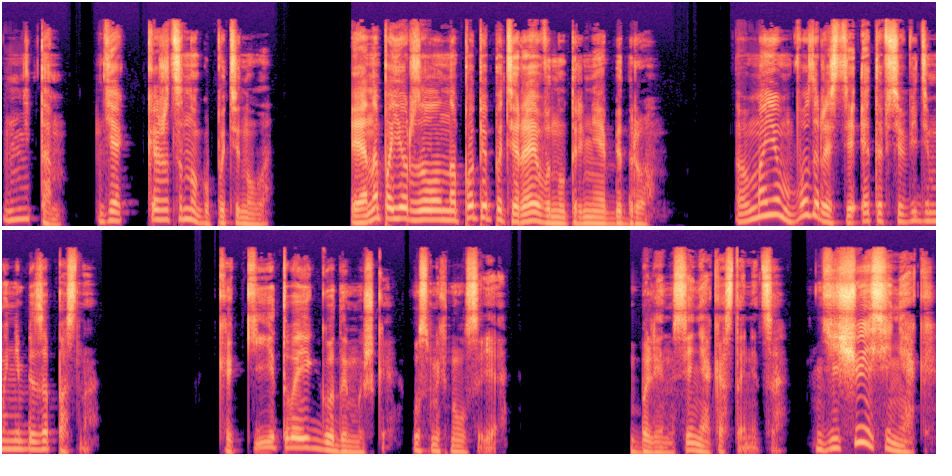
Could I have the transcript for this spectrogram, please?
«Не там. Я, кажется, ногу потянула» и она поёрзала на попе, потирая внутреннее бедро. В моем возрасте это все, видимо, небезопасно. «Какие твои годы, мышка?» — усмехнулся я. «Блин, синяк останется». «Еще и синяк.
